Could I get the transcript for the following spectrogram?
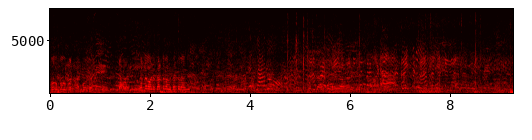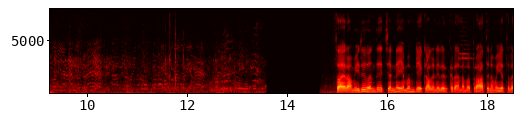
போக போக போட்டு போக தம்பி. தட்ட வாங்க தட்ட வாங்க தட்ட வாங்க. சாய்ராம் இது வந்து சென்னை எம்எம்டிஏ காலனியில் இருக்கிற நம்ம பிரார்த்தனை மையத்தில்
